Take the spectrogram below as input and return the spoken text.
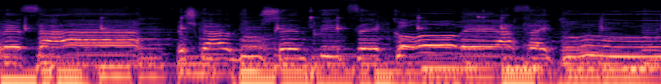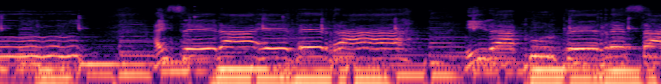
reza Euskaldun sentitzeko behar zaitut Aizera ederra, irakurte reza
